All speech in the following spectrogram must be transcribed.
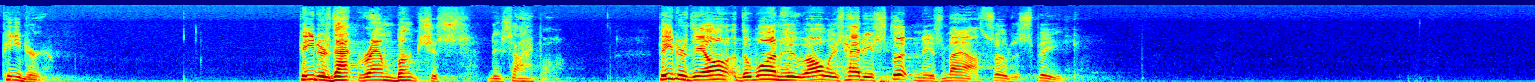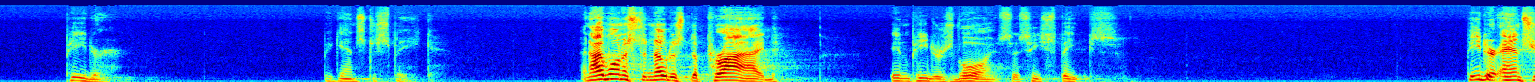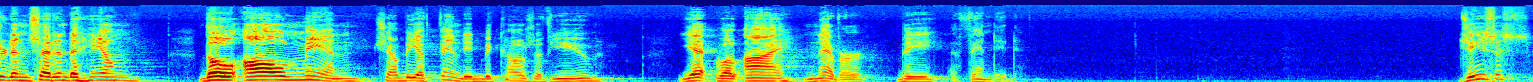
Peter. Peter, that rambunctious disciple. Peter, the, the one who always had his foot in his mouth, so to speak. Peter begins to speak. And I want us to notice the pride in Peter's voice as he speaks. Peter answered and said unto him, Though all men shall be offended because of you, yet will I never be offended. Jesus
